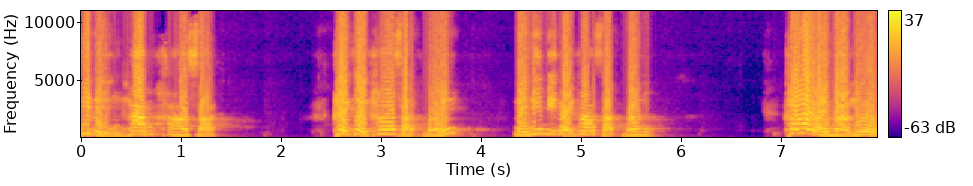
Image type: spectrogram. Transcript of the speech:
ที่หนึ่งห้ามฆ่าสัตว์ ใครเคยฆ่าสัตว์ไหมในนี้มีใครฆ่าสัตว์มั่งฆ่าอะไรมาลูก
